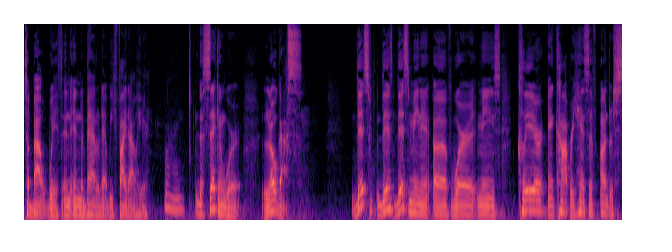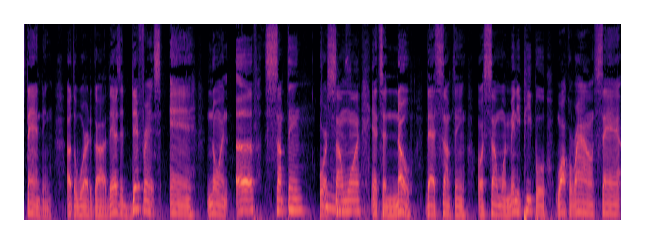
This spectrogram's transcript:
to bout with in, in the battle that we fight out here Right. the second word logos this this this meaning of word means clear and comprehensive understanding of the word of god there's a difference in knowing of something or someone and to know that something or someone. Many people walk around saying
